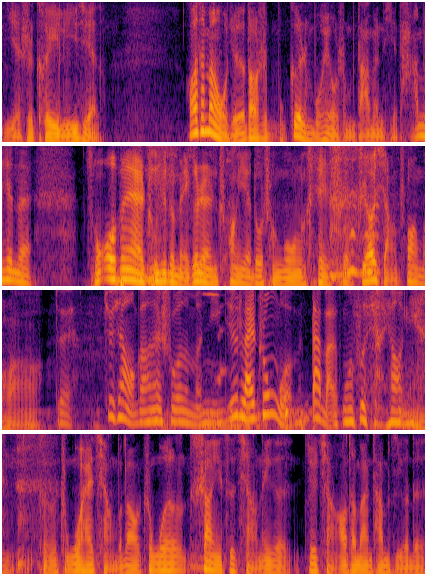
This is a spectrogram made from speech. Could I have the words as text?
也是可以理解的。奥特曼，我觉得倒是不个人不会有什么大问题。他们现在从 OpenAI 出去的每个人创业都成功了，可以说 只要想创的话啊，对，就像我刚才说的嘛，你就来中国，大把公司想要你。可能中国还抢不到。中国上一次抢那个就抢奥特曼他们几个的，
